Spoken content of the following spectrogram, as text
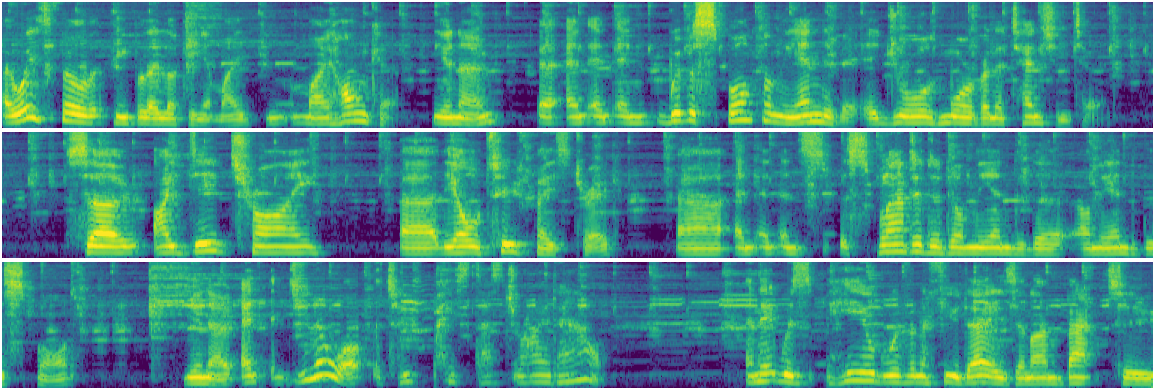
I always feel that people are looking at my my honker, you know, and, and, and with a spot on the end of it, it draws more of an attention to it. So I did try uh, the old toothpaste trick uh, and, and, and splattered it on the end of the on the end of the spot, you know. And, and do you know what? The toothpaste does dry it out, and it was healed within a few days. And I'm back to,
